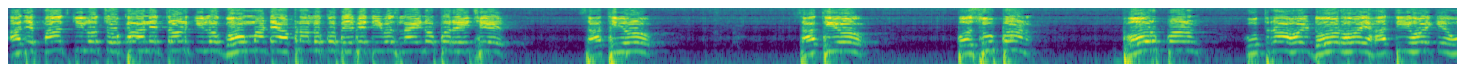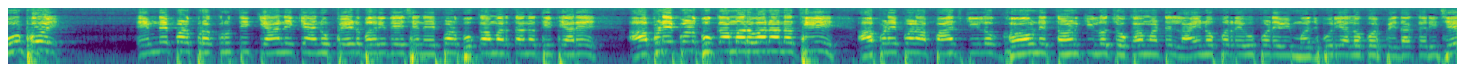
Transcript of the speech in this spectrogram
આજે પાંચ કિલો ચોખા અને ત્રણ કિલો ઘઉં માટે આપણા લોકો બે બે દિવસ લાઈનો પર રહે છે. સાથીઓ સાથીઓ, પશુ પણ, ઢોર પણ, કૂતરા હોય, ઢોર હોય, હાથી હોય કે ઊંટ હોય, એમને પણ પ્રકૃતિ ક્યાં ને ક્યાં એનું પેટ ભરી દે છે ને એ પણ ભૂકા મરતા નથી. ત્યારે આપણે પણ ભૂકા મરવાના નથી. આપણે પણ આ પાંચ કિલો ઘઉં ને ત્રણ કિલો ચોખા માટે લાઈનો પર રહેવું પડે એવી મજબૂરી આ લોકોએ પેદા કરી છે.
